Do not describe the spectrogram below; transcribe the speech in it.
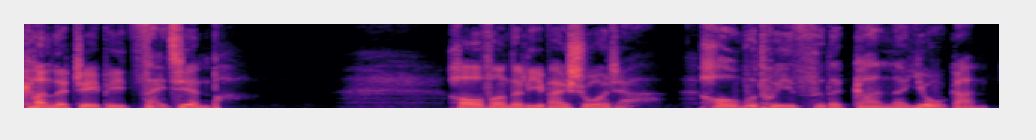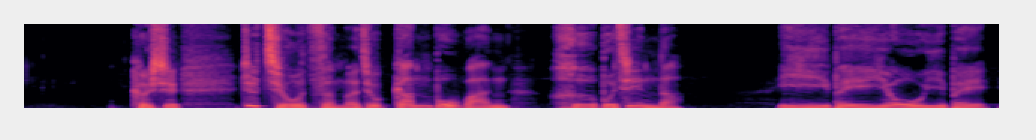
干了这杯再见吧。豪放的李白说着，毫不推辞的干了又干。可是这酒怎么就干不完、喝不尽呢？一杯又一杯，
